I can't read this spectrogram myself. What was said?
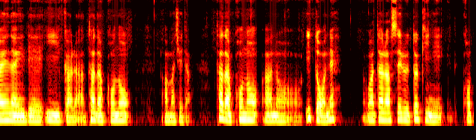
えないでいいから。ただこのあ間違えた。ただこのあの糸をね渡らせる時にこっ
